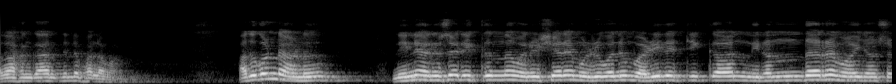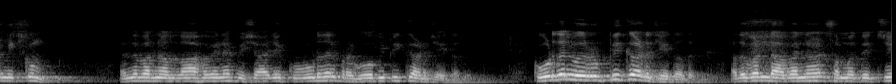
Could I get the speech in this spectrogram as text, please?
അത് അഹങ്കാരത്തിന്റെ ഫലമാണ്. അതുകൊണ്ടാണ് നിന്നെ അനുസരിക്കുന്ന മനുഷ്യരെ മുഴുവനും വഴിതെറ്റിക്കാൻ നിരന്തരമായി ഞാൻ ശ്രമിക്കും എന്ന് പറഞ്ഞ അള്ളാഹുവിനെ പിശാജ് കൂടുതൽ പ്രകോപിപ്പിക്കുകയാണ് ചെയ്തത്. കൂടുതൽ വെറുപ്പിക്കുകയാണ് ചെയ്തത്. അതുകൊണ്ട് അവനെ സംബന്ധിച്ച്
